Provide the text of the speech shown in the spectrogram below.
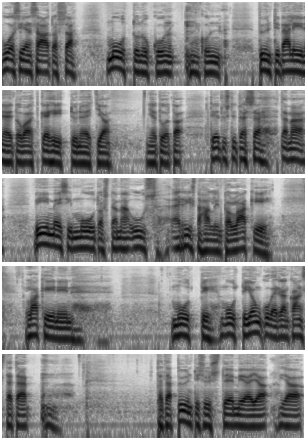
vuosien saatossa muuttunut, kun, kun pyyntivälineet ovat kehittyneet. Ja, ja tuota, tietysti tässä tämä viimeisin muutos, tämä uusi ristahallintolaki, laki, niin muutti, muutti jonkun verran kanssa tätä tätä pyyntisysteemiä ja, ja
